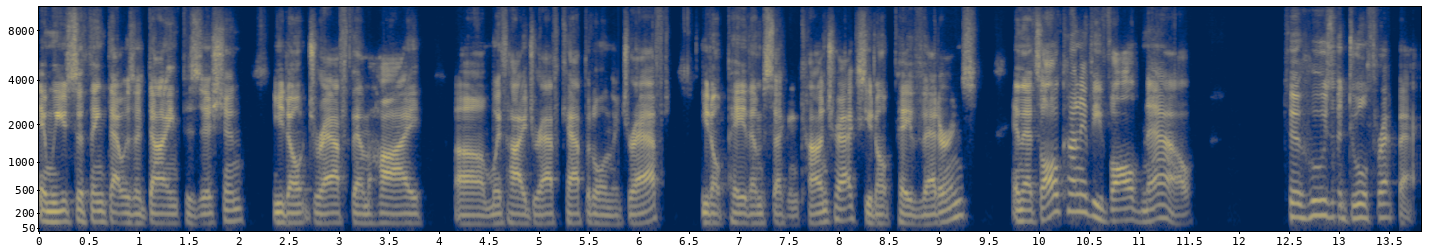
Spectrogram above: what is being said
And we used to think that was a dying position. You don't draft them high um, with high draft capital in the draft. You don't pay them second contracts. You don't pay veterans. And that's all kind of evolved now to who's a dual threat back.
